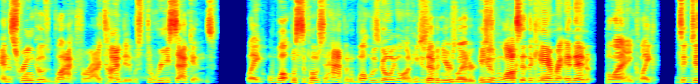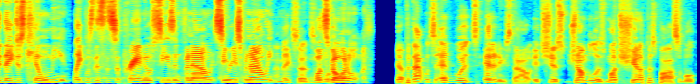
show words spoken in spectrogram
and the screen goes black for I timed it. It was three seconds. Like what was supposed to happen? What was going on? He just Seven years later. he just walks at the camera and then blank. Like did, did they just kill me? Like was this the Sopranos season finale, series finale? That makes sense. What's Well, going on? Yeah, but that was Ed Wood's editing style. It's just jumble as much shit up as possible.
